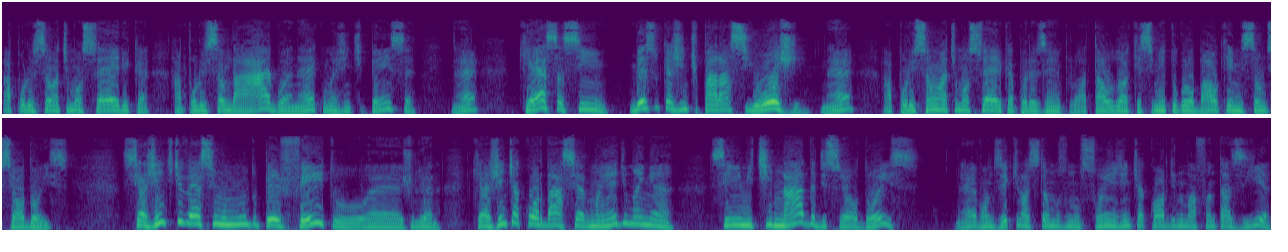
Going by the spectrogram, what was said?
à poluição atmosférica, à poluição da água, né? como a gente pensa, né? que essa, assim, mesmo que a gente parasse hoje, né? a poluição atmosférica, por exemplo, a tal do aquecimento global, que é a emissão de CO2. Se a gente tivesse num mundo perfeito, é, Juliana, que a gente acordasse amanhã de manhã sem emitir nada de CO2, né? Vamos dizer que nós estamos num sonho e a gente acorde numa fantasia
